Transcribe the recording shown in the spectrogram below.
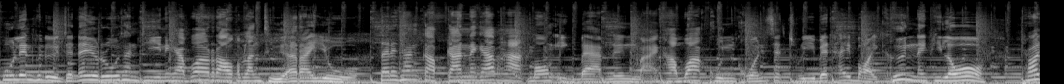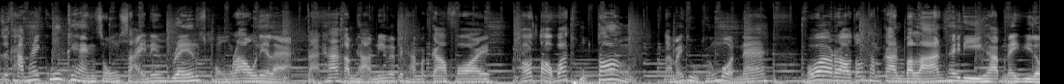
ผู้เล่นคนอื่นจะได้รู้ทันทีนะครับว่าเรากำลังถืออะไรอยู่ แต่ในทางกลับกันนะครับ หากมองอีกแบบหนึ่งหมายความว่าคุณควรที่จะทรีเบตให้บ่อยขึ้นในพีโล เพราะจะทำให้คู่แข่งสงสัยในเรนจ์ของเราเนี่ยแหละ แต่ถ้าคำถามนี้ไม่ไปถามกับกาฟอยเขาตอบว่าถูกต้องแต่ไม่ถูกทั้งหมดนะ เพราะว่าเราต้องทำการบาลานซ์ให้ดีครับในพีโล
